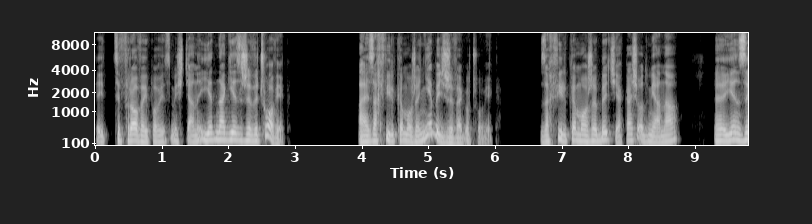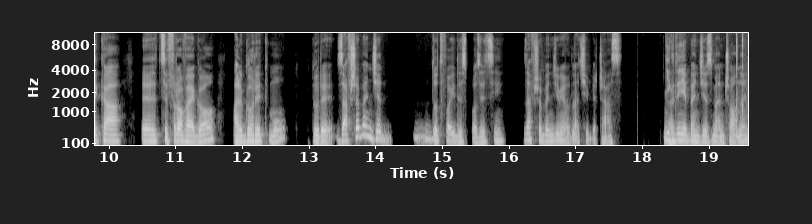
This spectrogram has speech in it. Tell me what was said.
tej cyfrowej, powiedzmy, ściany, jednak jest żywy człowiek. Ale za chwilkę może nie być żywego człowieka. Za chwilkę może być jakaś odmiana e, języka e, cyfrowego, algorytmu, który zawsze będzie do Twojej dyspozycji, zawsze będzie miał dla Ciebie czas, nigdy nie będzie zmęczony.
